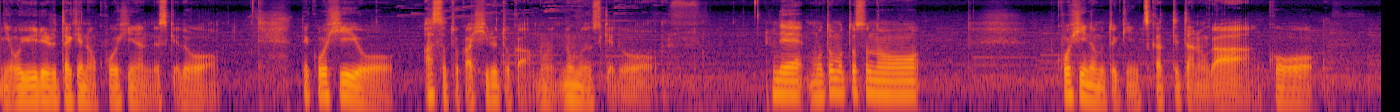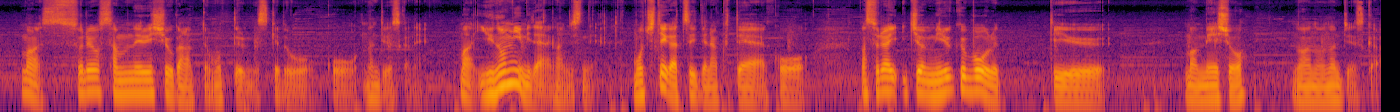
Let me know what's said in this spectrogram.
にお湯入れるだけのコーヒーなんですけどでコーヒーを朝とか昼とかも飲むんですけどでもともとそのコーヒー飲む時に使ってたのがこうまあそれをサムネイルにしようかなって思ってるんですけどこう何て言うんですかね。まあ湯飲みみたいな感じですね。持ち手がついてなくてこう、まあ、それは一応ミルクボールっていう、まあ、名称のあの何て言うんですか、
